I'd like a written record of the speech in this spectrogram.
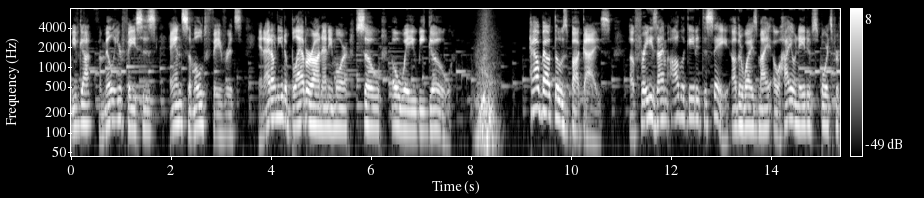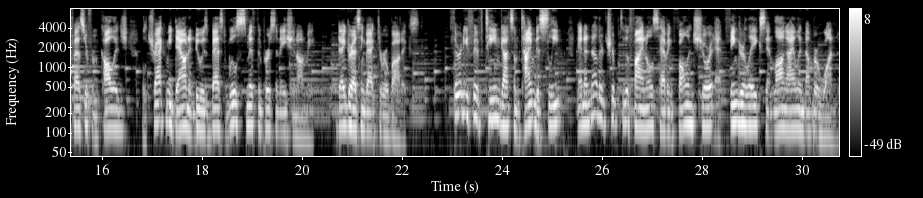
We've got familiar faces and some old favorites, and I don't need a blabber on anymore, so away we go. How about those Buckeyes? A phrase I'm obligated to say, otherwise, my Ohio native sports professor from college will track me down and do his best Will Smith impersonation on me. Digressing back to robotics. 3015 got some time to sleep and another trip to the finals, having fallen short at Finger Lakes and Long Island number 1.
